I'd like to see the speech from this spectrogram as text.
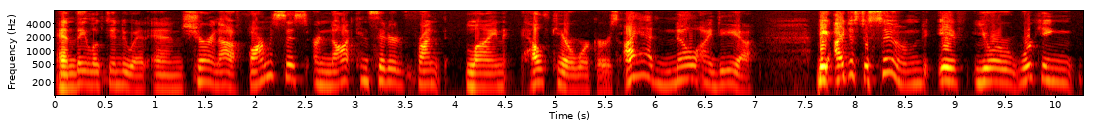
and they looked into it. And sure enough, pharmacists are not considered frontline healthcare workers. I had no idea. I just assumed if you're working,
